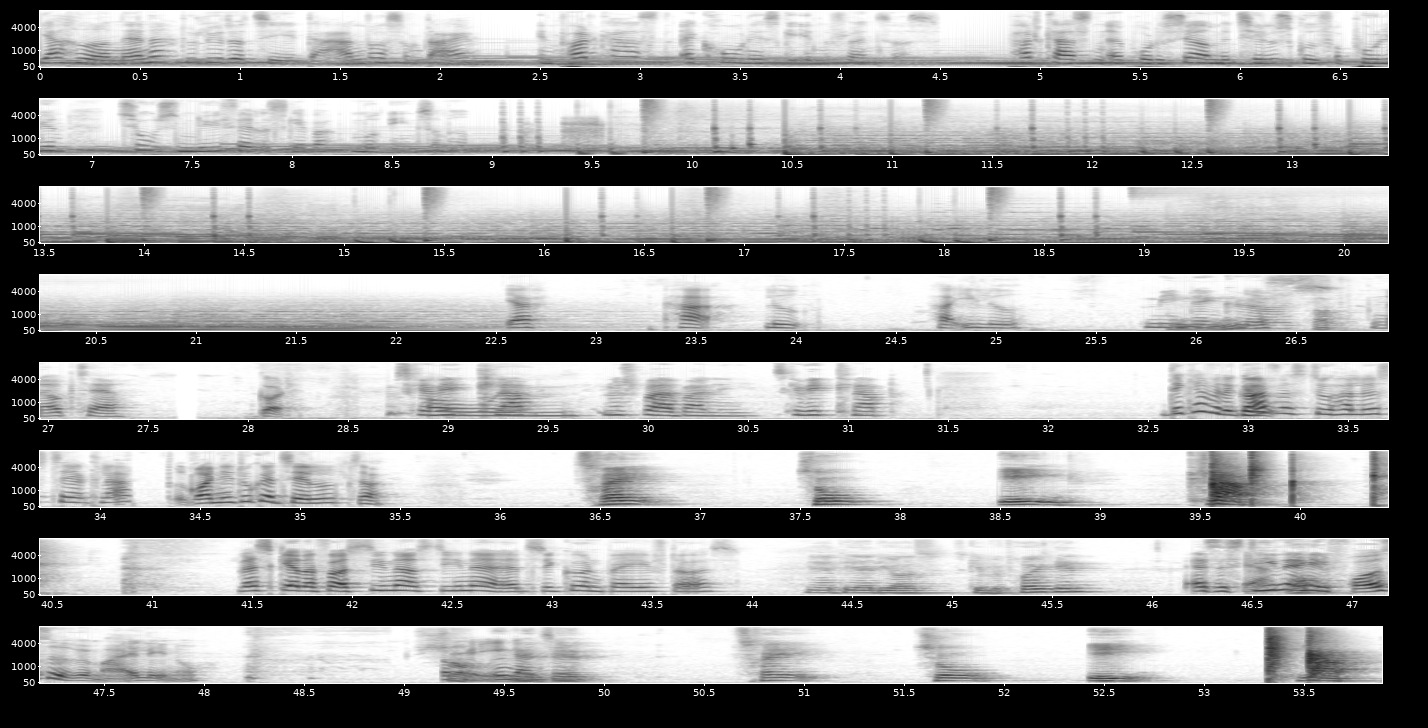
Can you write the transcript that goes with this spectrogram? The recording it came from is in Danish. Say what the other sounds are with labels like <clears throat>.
Jeg hedder Nana. Du lytter til Der er andre som dig. En podcast af kroniske influencers. Podcasten er produceret med tilskud fra puljen 1000 nye fællesskaber mod ensomhed. Jeg har lyd. Har I lyd? Min den kører Yes. også. Den optager. Godt. Skal vi ikke Og, klappe? øhm, Nu spørger jeg bare lige. Skal vi ikke klappe? Det kan vi da godt, hvis du har lyst til at klare. Ronny, du kan tælle, så. 3, 2, 1, klap! Hvad sker der for Sina og Stina et sekund bagefter os? Ja, det er de også. Skal vi prøve igen? Altså, Stine Ja. er helt frosset ved mig lige nu. Så, Okay, en gang til. 3, 2, 1, klap!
